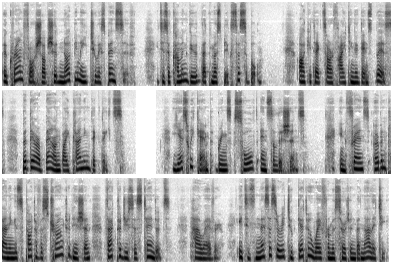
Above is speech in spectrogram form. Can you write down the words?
A ground floor shop should not be made too expensive. It is a common good that must be accessible. Architects are fighting against this, but they are bound by planning dictates. Yes We Camp brings salt and solutions. In France, urban planning is part of a strong tradition that produces standards. However, it is necessary to get away from a certain banality.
